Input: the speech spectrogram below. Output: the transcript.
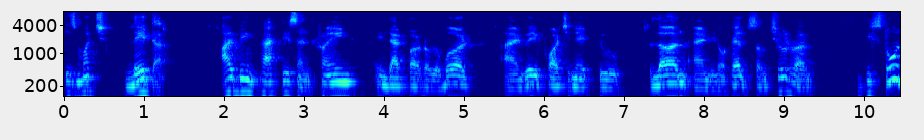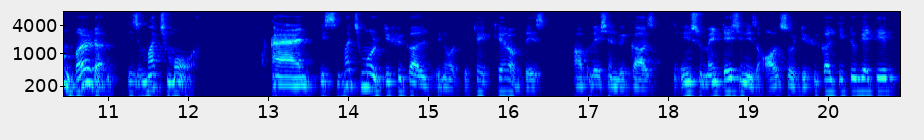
is much later. I've been practiced and trained in that part of the world and very fortunate to learn and you know help some children. The stone burden is much more and it's much more difficult you know to take care of this population because instrumentation is also difficulty to get in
